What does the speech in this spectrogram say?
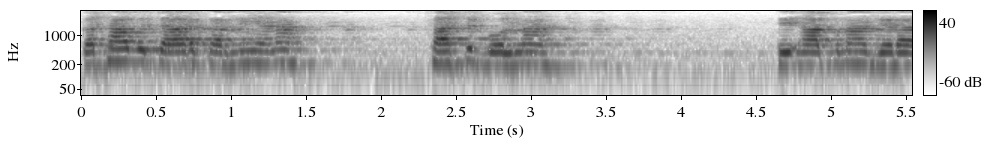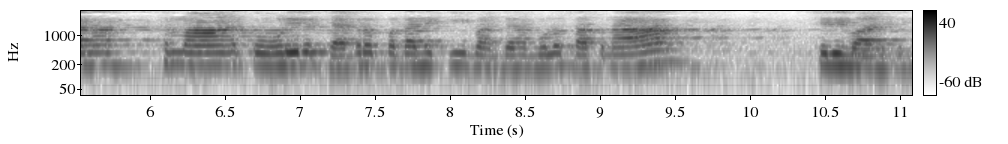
ਕਥਾ ਵਿਚਾਰ ਕਰਨੀ ਹੈ ਨਾ, ਸੱਚ ਬੋਲਣਾ ਤੇ ਆਪਣਾ ਜਿਹੜਾ ਨਾ ਸਮਾਨ ਕੋਲ ਹੀ ਰੱਖਿਆ ਕਰੋ, ਪਤਾ ਨਹੀਂ ਕੀ ਬਣ ਜਾਣਾ। ਬੋਲੋ, ਸਤਨਾਮ, ਸ੍ਰੀ ਵਾਹਿਗੁਰੂ।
